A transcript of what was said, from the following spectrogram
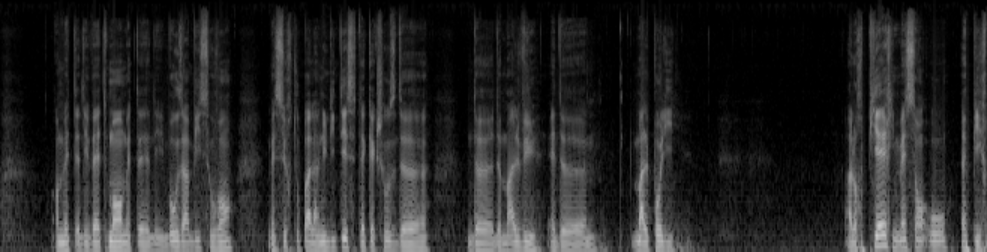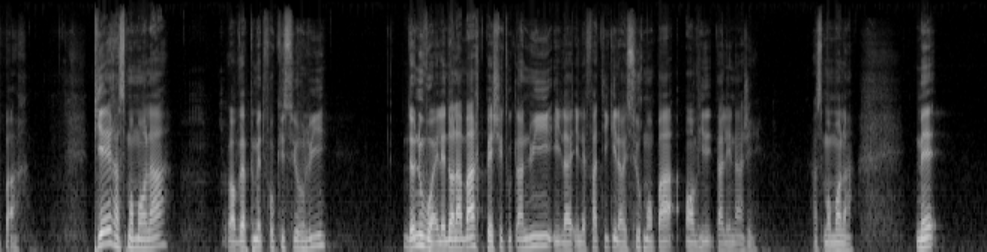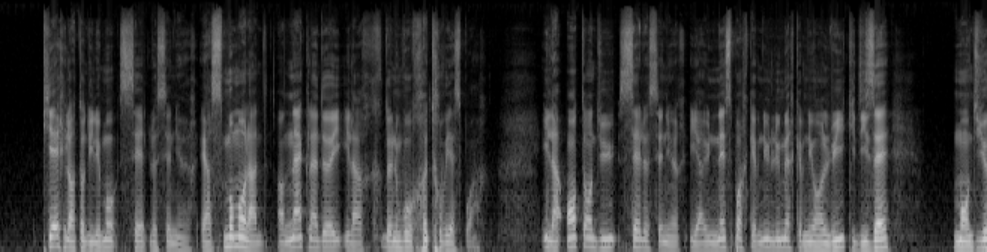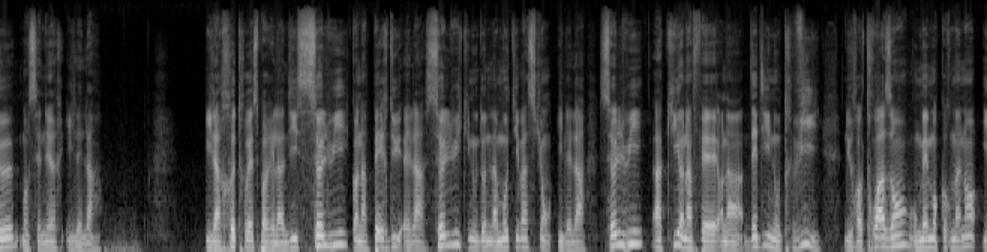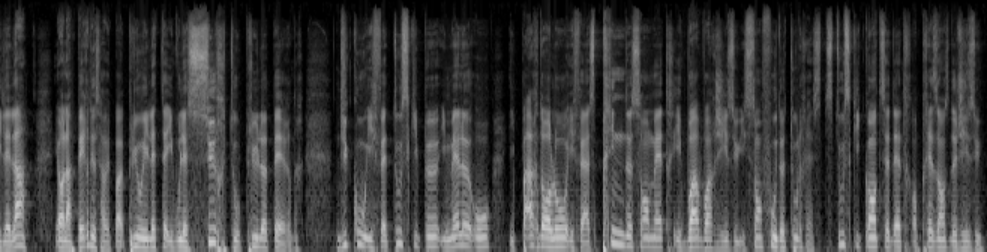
On mettait des vêtements, on mettait des beaux habits souvent, mais surtout pas. La nudité, c'était quelque chose de, de, mal vu et de mal poli. Alors Pierre, il met son haut et puis il repart. Pierre, à ce moment-là, on va mettre focus sur lui, de nouveau, il est dans la barque, pêché toute la nuit, il, est fatigué, il n'avait sûrement pas envie d'aller nager à ce moment-là. Mais Pierre, il a entendu les mots, c'est le Seigneur. Et à ce moment-là, en un clin d'œil, il a de nouveau retrouvé espoir. Il a entendu, c'est le Seigneur. Il y a une espoir qui est venu, une lumière qui est venue en lui qui disait, mon Dieu, mon Seigneur, il est là il a retrouvé espoir. Il a dit, celui qu'on a perdu est là. Celui qui nous donne la motivation, il est là. Celui à qui on a, fait, on a dédié notre vie durant trois ans, ou même encore maintenant, il est là. Et on l'a perdu, on ne savait pas plus où il était. Il voulait surtout plus le perdre. Du coup, il fait tout ce qu'il peut, il met le haut, il part dans l'eau, il fait un sprint de 100 mètres, il va voir Jésus. Il s'en fout de tout le reste. Tout ce qui compte, c'est d'être en présence de Jésus.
